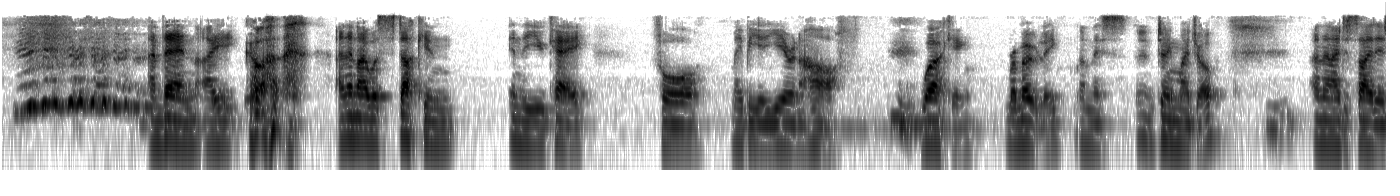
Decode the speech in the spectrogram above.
and then I got, and then I was stuck in, in the UK for maybe a year and a half hmm. working remotely on this, doing my job. Hmm. And then I decided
